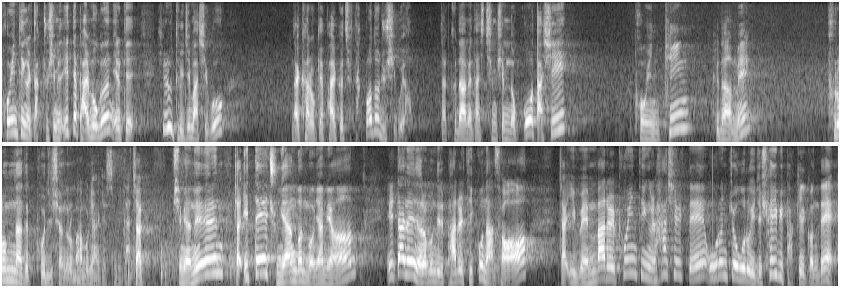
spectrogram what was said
포인팅을 딱 주시면 이때 발목은 이렇게 힐로 들지 마시고 날카롭게 발끝을 딱 뻗어 주시고요. 자, 그 다음에 다시 중심 놓고 다시 포인팅, 그 다음에 프롬나드 포지션으로 마무리하겠습니다. 자, 보시면은 자, 이때 중요한 건 뭐냐면 일단은 여러분들이 발을 딛고 나서 자, 이 왼발을 포인팅을 하실 때 오른쪽으로 이제 쉐입이 바뀔 건데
